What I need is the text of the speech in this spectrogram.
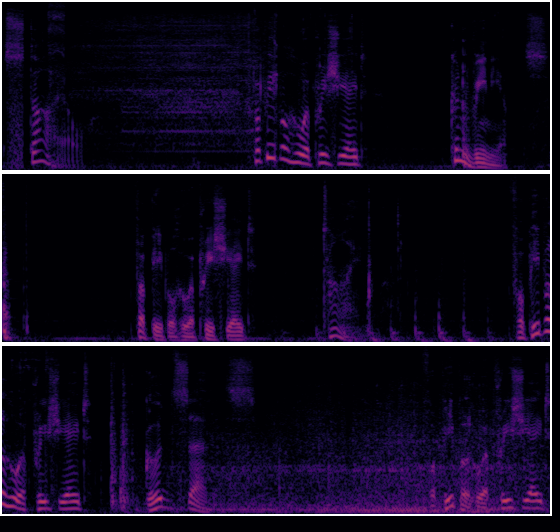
style. For people who appreciate convenience. For people who appreciate time. For people who appreciate good service. For people who appreciate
